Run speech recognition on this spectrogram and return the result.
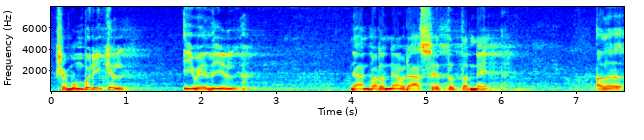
പക്ഷെ മുമ്പൊരിക്കൽ ഈ വേദിയിൽ ഞാൻ പറഞ്ഞ ഒരാശയത്തെ തന്നെ അത്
